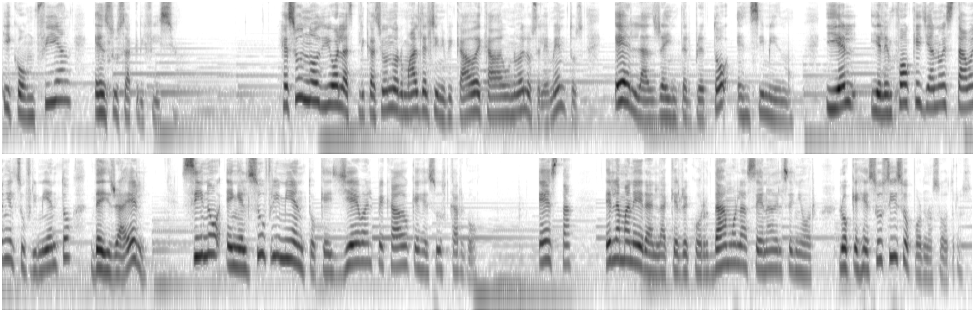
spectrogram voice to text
y confían en su sacrificio. Jesús no dio la explicación normal del significado de cada uno de los elementos. Él las reinterpretó en sí mismo. Y él y el enfoque ya no estaba en el sufrimiento de Israel, sino en el sufrimiento que lleva el pecado que Jesús cargó. Esta es la manera en la que recordamos la cena del Señor, lo que Jesús hizo por nosotros.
